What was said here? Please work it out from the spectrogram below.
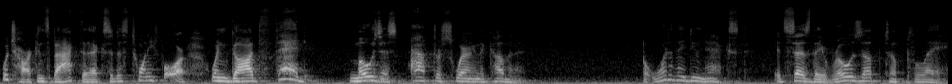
which harkens back to Exodus 24, when God fed Moses after swearing the covenant. But what do they do next? It says they rose up to play.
